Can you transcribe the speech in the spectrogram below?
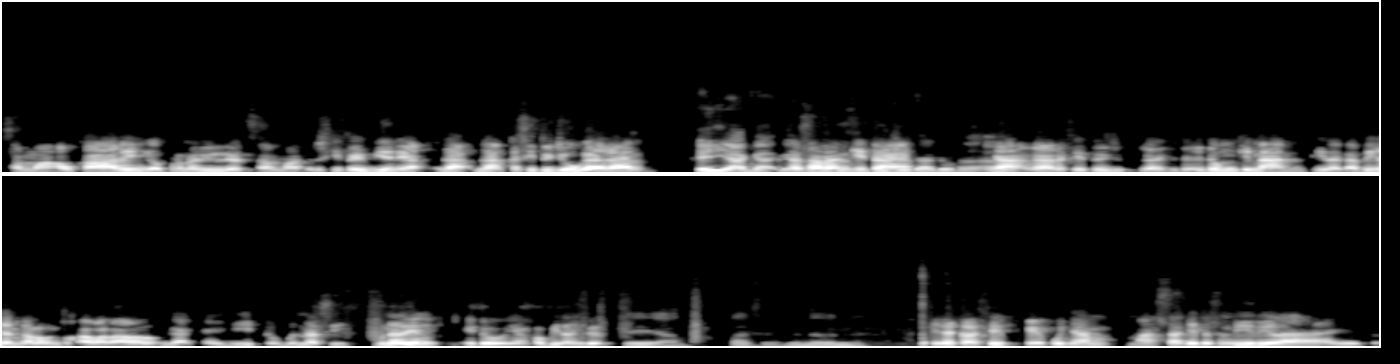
sama Aukarin gak pernah dilihat sama Rizky Febian ya nggak nggak ke situ juga kan iya gak, gak Sasaran kita. juga dong, uh, uh. nggak nggak situ ju- nggak ke situ. Itu mungkin nanti lah tapi kan kalau untuk awal-awal nggak kayak gitu. Bener sih. Bener yang itu yang kau bilang Jun. Iya pas bener-bener. Kita kasih kayak punya masa kita sendiri lah gitu.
